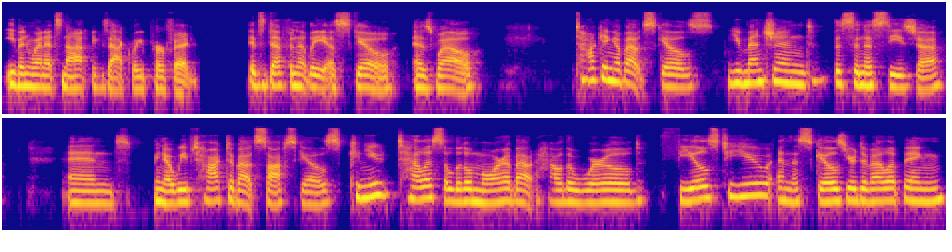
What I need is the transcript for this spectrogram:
even when it's not exactly perfect. It's definitely a skill as well. Talking about skills, you mentioned the synesthesia, and you know we've talked about soft skills. Can you tell us a little more about how the world feels to you and the skills you're developing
